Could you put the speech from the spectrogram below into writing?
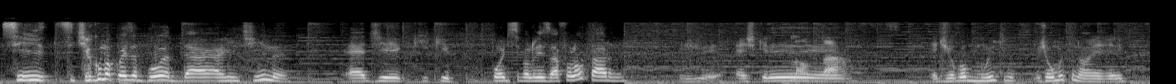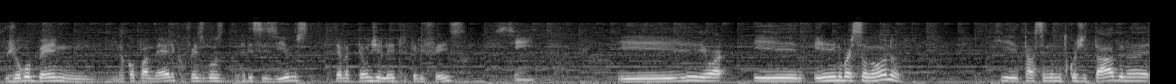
Se, se tinha alguma coisa boa da Argentina, é de que, que pôde se valorizar foi o Lautaro, né? Acho que ele. Lautaro. Ele jogou muito. Jogou muito não, ele jogou bem na Copa América, fez gols decisivos, teve até um de letra que ele fez. Sim. E, e, e no Barcelona, que estava sendo muito cogitado, né?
